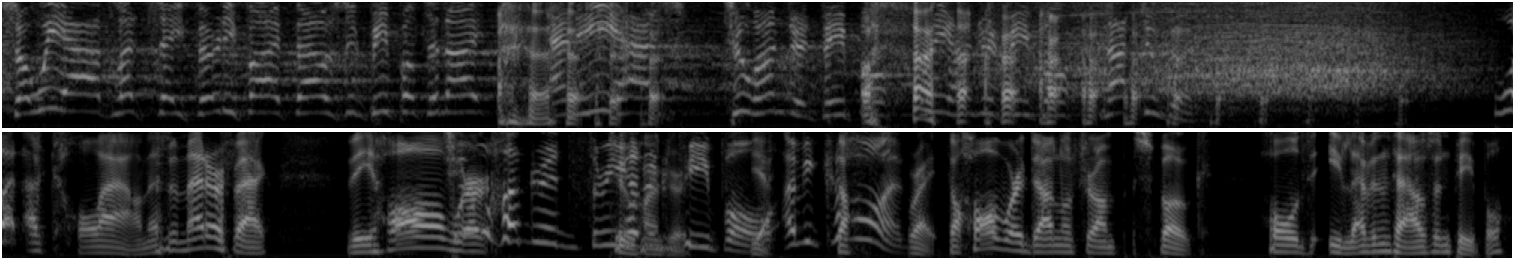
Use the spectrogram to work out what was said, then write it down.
So we have, let's say, 35,000 people tonight, and he has 200 people, 300 people. Not too good. What a clown! As a matter of fact, the hall where 200, 300 200. people. Yeah. I mean, come The- on. Right. The hall where Donald Trump spoke holds 11,000 people.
